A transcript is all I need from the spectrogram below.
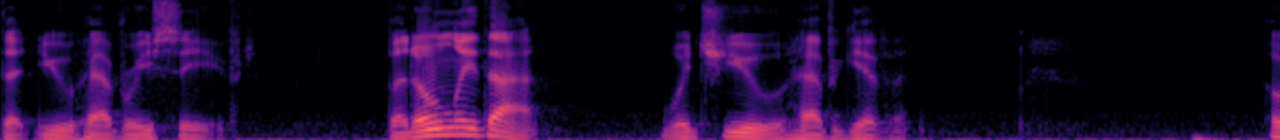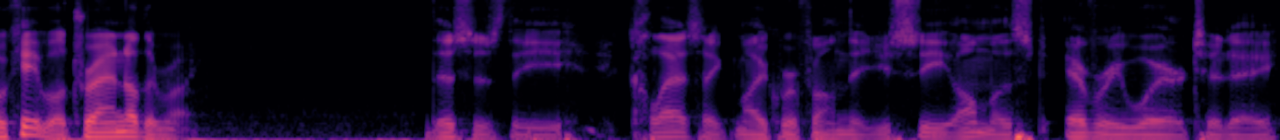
that you have received, but only that which you have given. Okay, we'll try another mic. This is the classic microphone that you see almost everywhere today.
